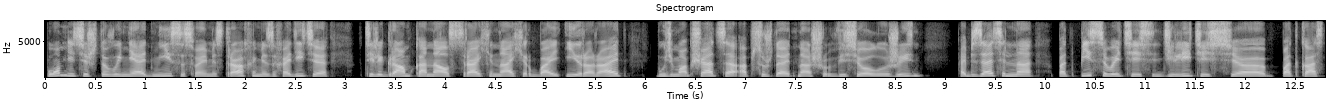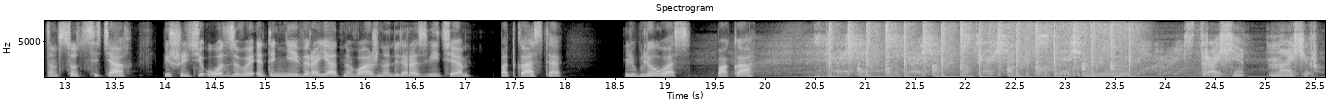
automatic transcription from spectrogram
Помните, что вы не одни со своими страхами. Заходите в телеграм-канал «Страхи нахер» by Ира Райт. Будем общаться, обсуждать нашу веселую жизнь. Обязательно подписывайтесь, делитесь э, подкастом в соцсетях, пишите отзывы. Это невероятно важно для развития подкаста. Люблю вас. Пока. Страхи нахер.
